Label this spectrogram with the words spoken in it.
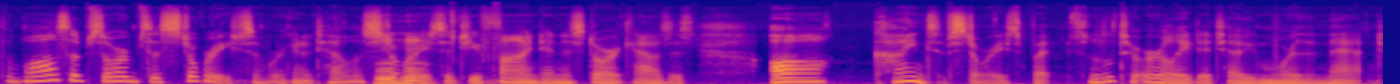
the walls absorbs the stories. So we're going to tell the Mm-hmm. stories that you find in historic houses, all kinds of stories. But it's a little too early to tell you more than that.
